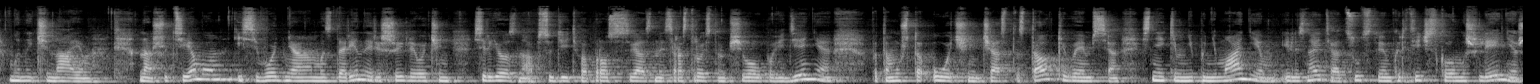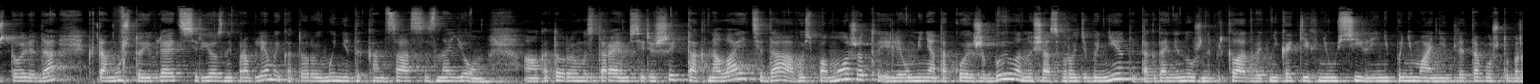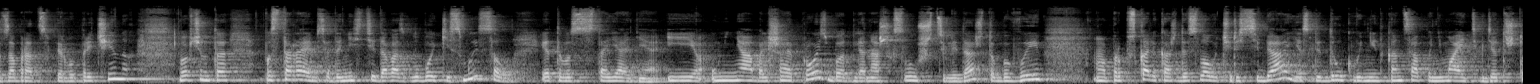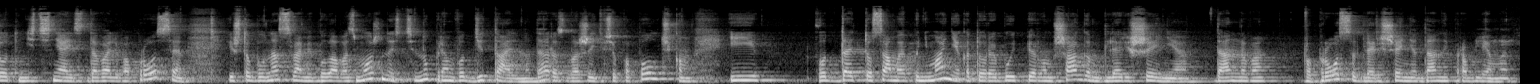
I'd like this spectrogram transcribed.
Мы начинаем нашу тему. И сегодня мы с Дариной решили очень серьезно обсудить вопрос, связанный с расстройством пищевого поведения, потому что очень часто сталкиваемся с неким непониманием или, знаете, отсутствием критического мышления, что ли, да, к тому, что является серьезной проблемой, которую мы не до конца осознаем, а, которую мы стараемся решить так на лайте, да, авось поможет, или у меня такое же было, но сейчас вроде бы нет, и тогда не нужно прикладывать никаких ни усилий, ни пониманий для того, чтобы разобраться в первопричинах. В общем-то, постараемся донести до вас глубокий смысл этого состояния. И у меня большая просьба для наших слушателей, да, чтобы вы а, пропускали каждое слово через себя. Если вдруг вы не до конца понимаете где-то что-то, не стесняясь, задавали вопросы, и чтобы у нас с вами была возможность, ну, прям вот детально, да, разложить все по полочкам и вот дать то самое понимание, которое будет первым шагом для решения данного вопроса для решения данной проблемы.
